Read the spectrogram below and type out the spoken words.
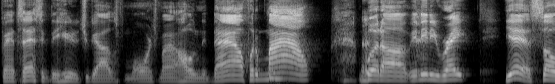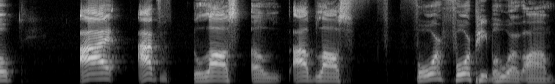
fantastic to hear that you guys are from Orange Mound holding it down for the mound. but um, at any rate, yeah. So I I've lost a I've lost four four people who are um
